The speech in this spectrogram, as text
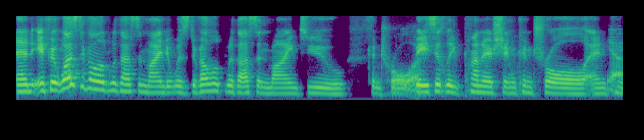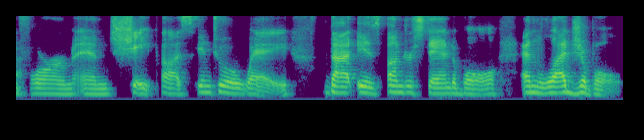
And if it was developed with us in mind, it was developed with us in mind to control us. basically punish and control and yeah. conform and shape us into a way that is understandable and legible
